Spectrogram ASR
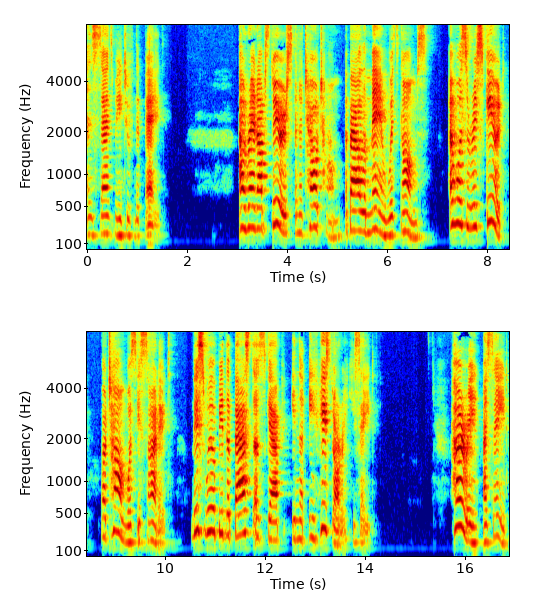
and sent me to the bed. I ran upstairs and told Tom about the man with gums. I was really scared, but Tom was excited. This will be the best escape in, the, in history, he said. Hurry, I said.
